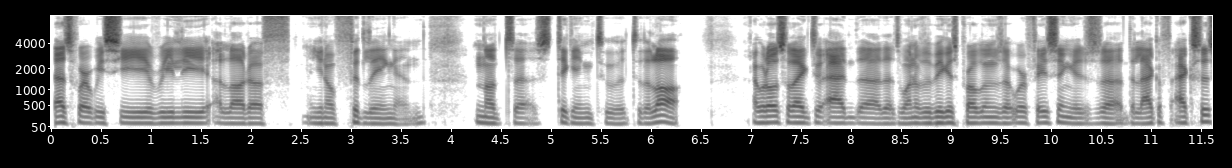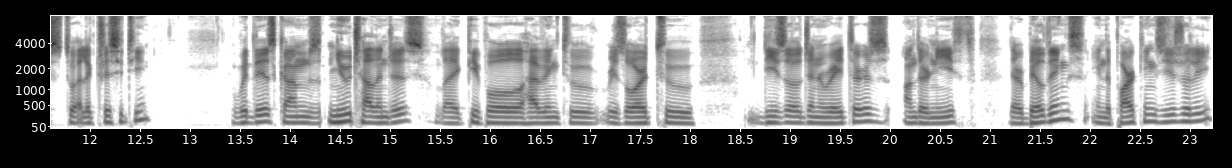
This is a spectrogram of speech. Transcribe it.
that's where we see really a lot of you know fiddling and not uh, sticking to to the law. I would also like to add uh, that one of the biggest problems that we're facing is uh, the lack of access to electricity. With this comes new challenges, like people having to resort to diesel generators underneath their buildings, in the parkings usually,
